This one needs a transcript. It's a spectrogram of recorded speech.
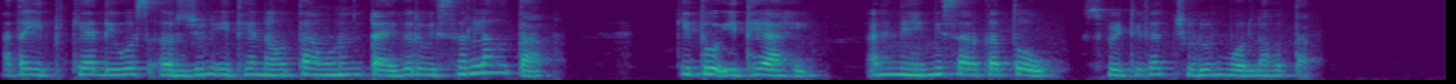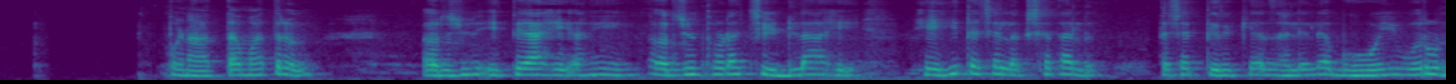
आता इतक्या दिवस अर्जुन इथे नव्हता म्हणून टायगर विसरला होता की तो इथे आहे आणि नेहमीसारखा तो स्वीटीला चिडून बोलला होता. पण आता मात्र अर्जुन इथे आहे आणि अर्जुन थोडा चिडला आहे. हेही त्याच्या लक्षात आलं. त्याच्या तिरक्या झालेल्या भुवईवरून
